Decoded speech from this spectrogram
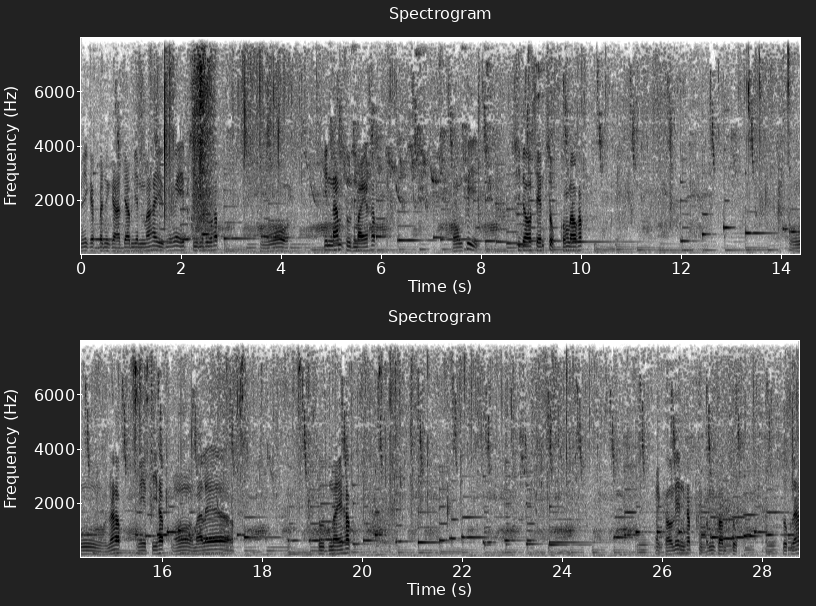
นี่กับบรรยากาศยามเย็นมาให้แม่เอฟซีมาดูครับโอ้โหกินน้ำสูตรใหม่ครับ ของพี่ชิดอแสนสุขของเราครับโอ้นะครับเมตีครับอ๋อมาแล้ว สูตรไหนครับ ให้เขาเล่นครับให้เขามีความสุขสุขแล้ว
